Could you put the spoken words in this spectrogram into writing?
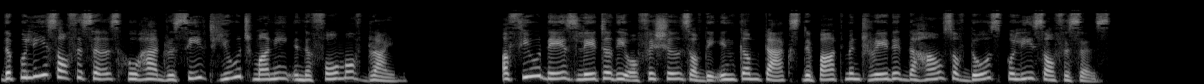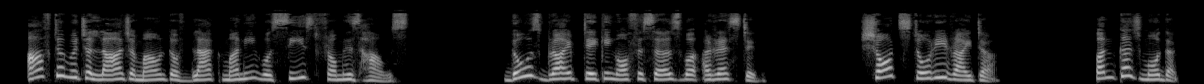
The police officers who had received huge money in the form of bribe a few days later the officials of the income tax department raided the house of those police officers. After which a large amount of black money was seized from his house. Those bribe-taking officers were arrested. Short story writer Pankaj Modak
